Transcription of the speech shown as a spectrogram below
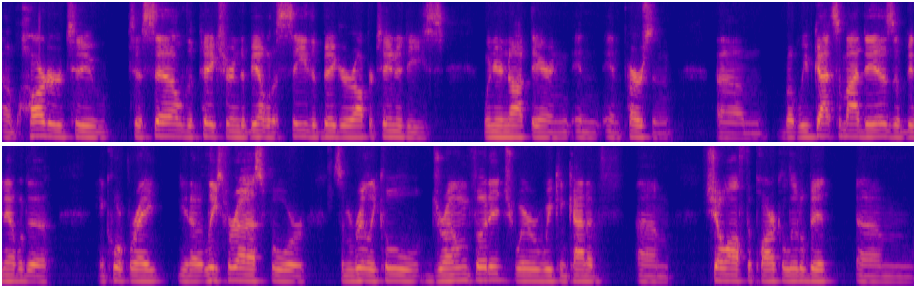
um, harder to to sell the picture and to be able to see the bigger opportunities when you're not there in in, in person. Um, but we've got some ideas of being able to incorporate, you know, at least for us, for some really cool drone footage where we can kind of um, show off the park a little bit, um,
